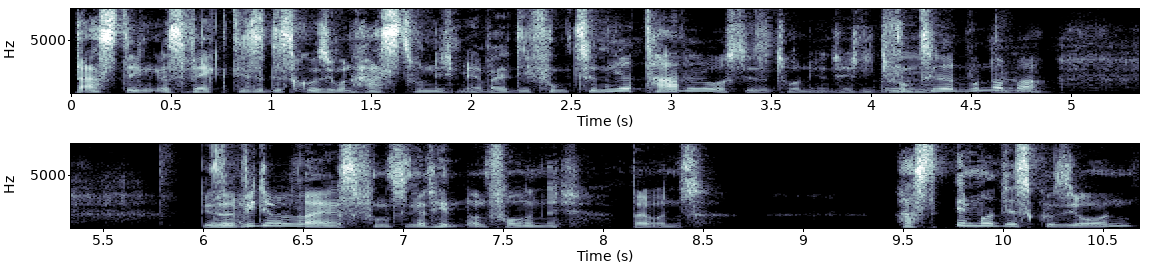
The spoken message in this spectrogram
Das Ding ist weg. Diese Diskussion hast du nicht mehr, weil die funktioniert tadellos, diese Torlinientechnik. Die mhm. funktioniert wunderbar. Dieser Videobeweis funktioniert hinten und vorne nicht bei uns. Hast immer Diskussionen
